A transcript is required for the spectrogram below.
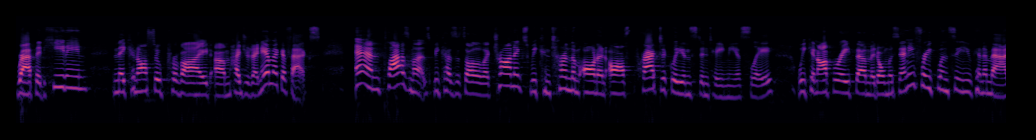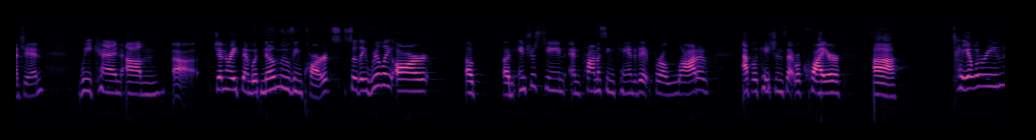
rapid heating, and they can also provide um, hydrodynamic effects. And plasmas, because it's all electronics, we can turn them on and off practically instantaneously. We can operate them at almost any frequency you can imagine. We can um, uh, generate them with no moving parts. So they really are a, an interesting and promising candidate for a lot of applications that require uh, tailoring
